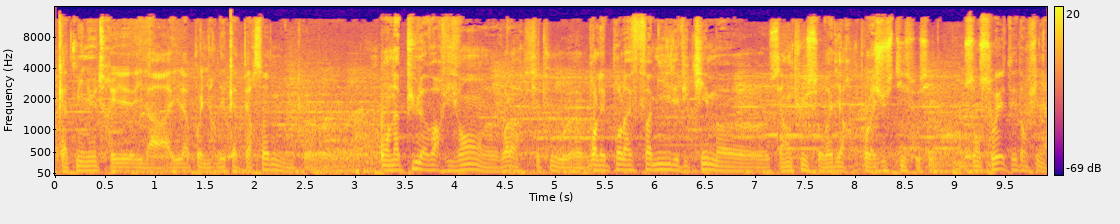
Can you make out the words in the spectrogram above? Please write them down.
4 minutes, il a, poignardé 4 personnes. Donc, on a pu l'avoir vivant, euh, voilà, c'est tout. Euh, pour, la famille, les victimes, euh, c'est un plus, on va dire, pour la justice aussi. Son souhait était d'en finir.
